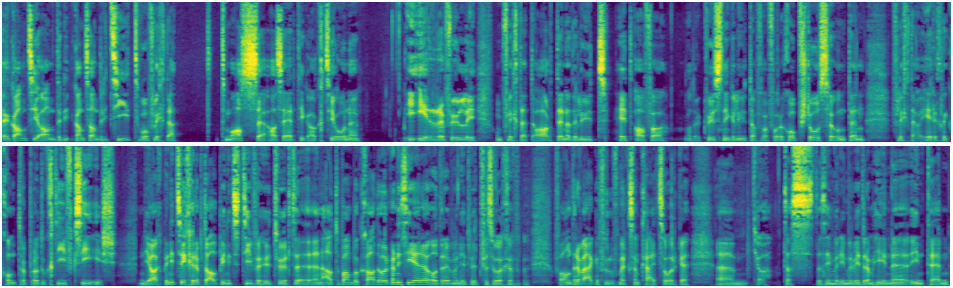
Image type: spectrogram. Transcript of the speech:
eine ganz andere, ganz andere Zeit, wo vielleicht auch die Masse an solchen Aktionen in ihrer Fülle und vielleicht auch die Art der Leute hat angefangen, oder gewisse Leute vor den Kopf stoßen und dann vielleicht auch eher ein bisschen kontraproduktiv war. Ja, ich bin nicht sicher, ob die Alp-Initiative heute würde äh, eine Autobahnblockade organisieren oder ob man nicht würde versuchen, auf anderen Wegen für Aufmerksamkeit zu sorgen. Ähm, ja, das, das sind wir immer wieder am Hirn intern,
